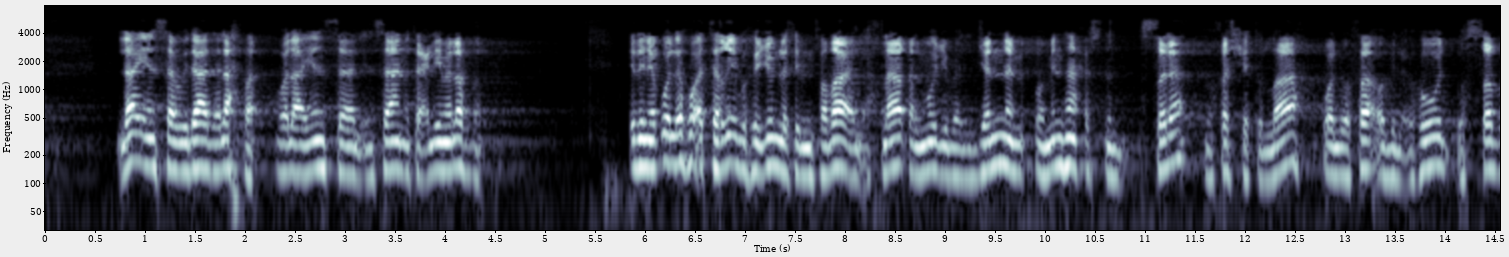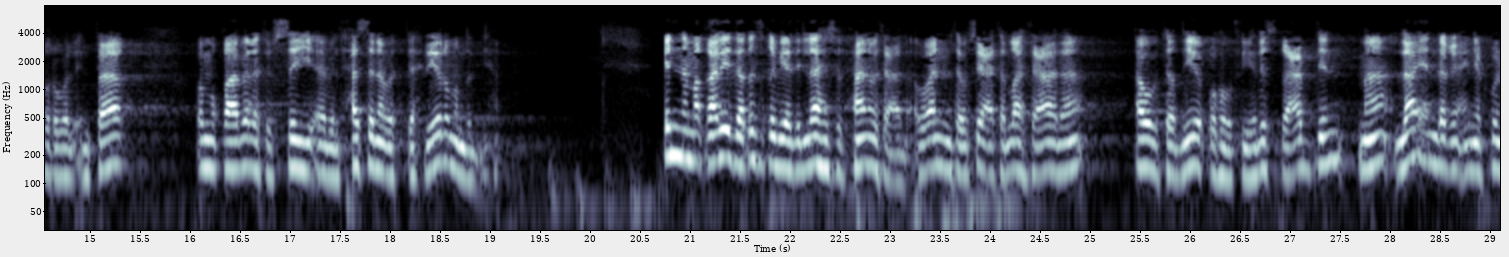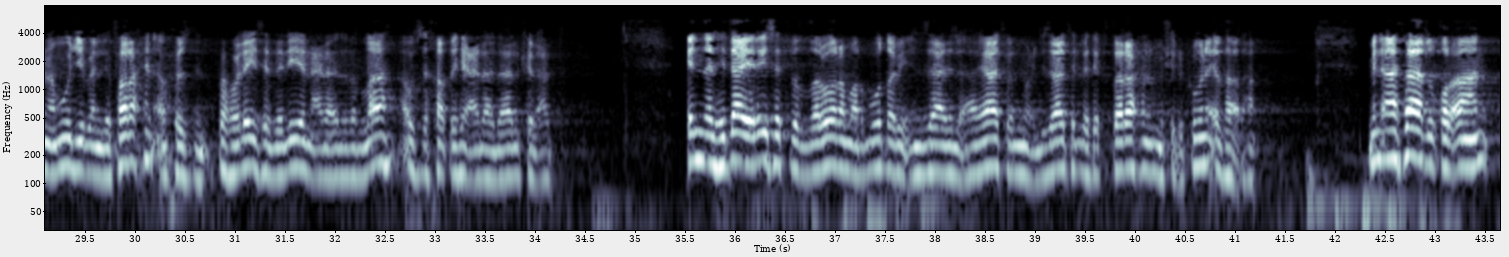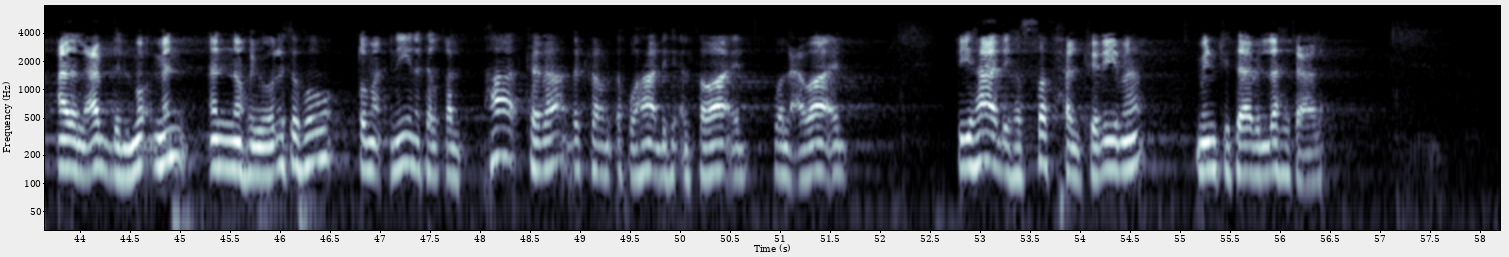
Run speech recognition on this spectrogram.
لا ينسى وداد لحظة ولا ينسى الإنسان تعليم لفظة. إذن يقول له الترغيب في جملة من فضائل الأخلاق الموجبة للجنة ومنها حسن الصلة وخشية الله والوفاء بالعهود والصبر والإنفاق ومقابلة السيئة بالحسنة والتحذير من ضدها. إن مقاليد الرزق بيد الله سبحانه وتعالى وأن توسعة الله تعالى أو تضييقه في رزق عبد ما لا ينبغي أن يكون موجبا لفرح أو حزن فهو ليس دليلا على رضا الله أو سخطه على ذلك العبد. إن الهداية ليست بالضرورة مربوطة بإنزال الآيات والمعجزات التي اقترح المشركون إظهارها. من آثار القرآن على العبد المؤمن أنه يورثه طمأنينة القلب. هكذا ذكر الأخوة هذه الفوائد والعوائد في هذه الصفحة الكريمة من كتاب الله تعالى.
